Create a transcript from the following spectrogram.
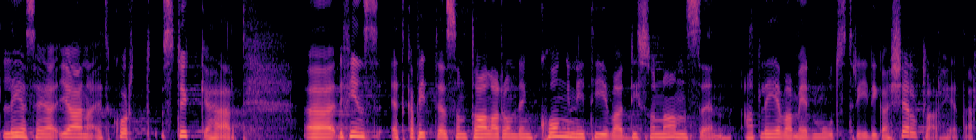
läser jag gärna ett kort stycke här. Eh, det finns ett kapitel som talar om den kognitiva dissonansen, att leva med motstridiga självklarheter.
